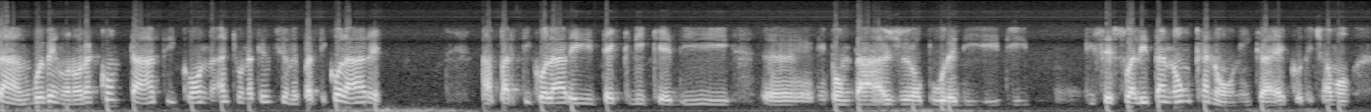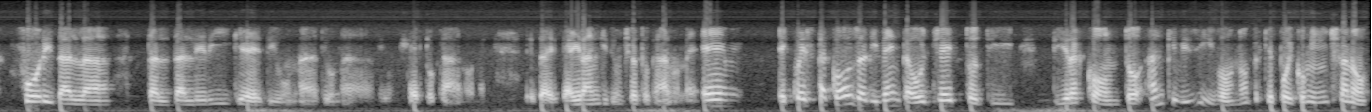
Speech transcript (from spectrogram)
sangue, vengono raccontati con anche un'attenzione particolare a particolari tecniche di, eh, di bondage oppure di, di, di, sessualità non canonica, ecco, diciamo fuori dalla, dal, dalle righe di, una, una, un certo canone, dai, dai, ranghi di un certo canone. E, e questa cosa diventa oggetto di, racconto anche visivo, no? perché poi cominciano,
